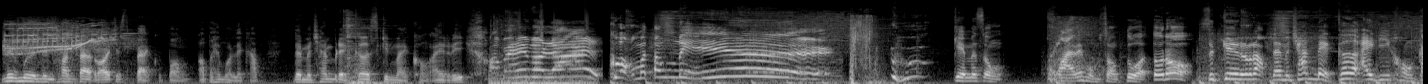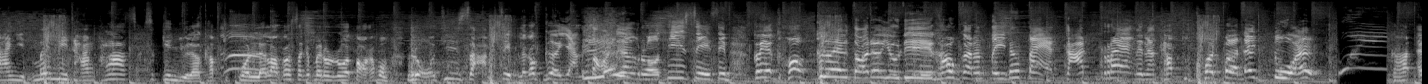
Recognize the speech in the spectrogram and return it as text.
11,878 คูปอง เอาไปให้หมดเลยครับ Dimension Breaker สกินใหม่ของไอรีเอาไปให้หมดเลยของมันต้องมี เกมมันส่งควายให้ผม 2 ตัวโตโร่สกินระดับ Dimension Breaker ID ของการหยิดไม่มีทางพลาดสักสกินอยู่แล้วครับทุกคนแล้วเราก็สักกันไปรัวๆต่อครับผมโรที่ 30 แล้วก็เกลืออย่างต่อเนื่องโรที่ 40 ก็ยังคงเกลืออย่างต่อเนื่องอยู่ดี เข้าการันตีตั้งแต่การ์ดแรกเลยนะครับ ทุกคนเปิดได้สวยการ์ดไอ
